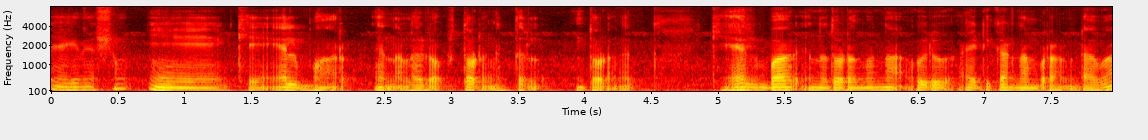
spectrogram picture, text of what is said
ഏകദേശം കെ എൽ ബാർ എന്നുള്ള ഒരു തുടങ്ങ തുടങ്ങ. കെ എൽ ബാർ എന്ന് തുടങ്ങുന്ന ഒരു ഐ ഡി കാർഡ് നമ്പറാണ് ഉണ്ടാവുക.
